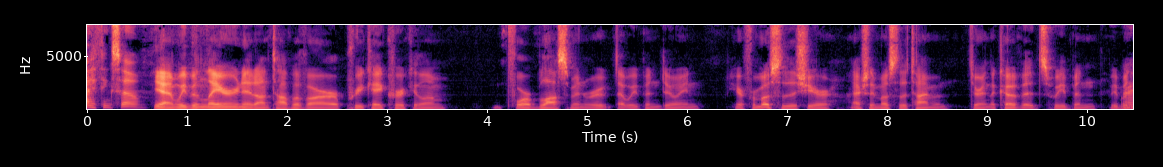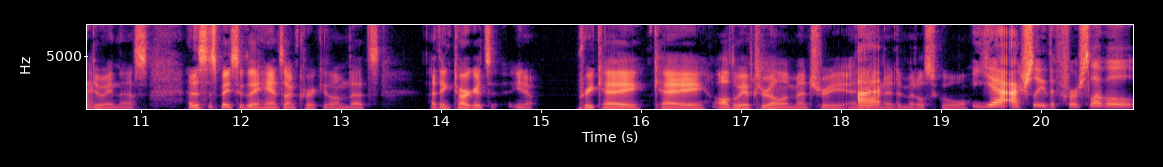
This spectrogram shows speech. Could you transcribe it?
I think so. Yeah, and we've been layering it on top of our pre-K curriculum for Blossom and Root that we've been doing here for most of this year. Actually, most of the time during the COVIDs, we've been we've been Right. doing this, and this is basically a hands-on curriculum that's I think targets you know pre-K, K, all the way up through elementary and Uh, even into middle school. Yeah, actually, the first level,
